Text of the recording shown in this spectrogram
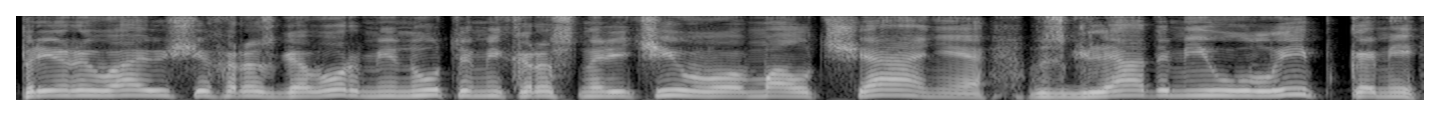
прерывающих разговор минутами красноречивого молчания, взглядами и улыбками,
